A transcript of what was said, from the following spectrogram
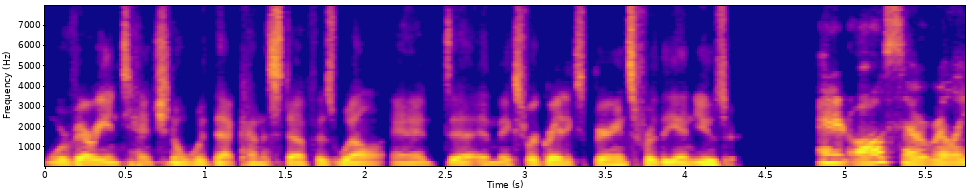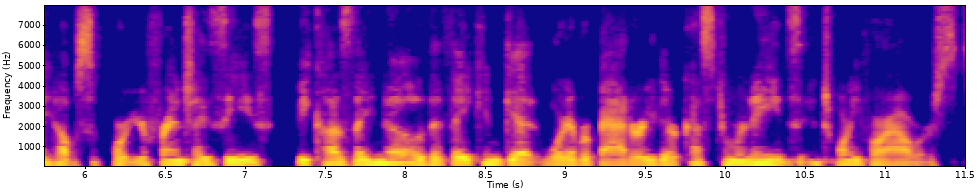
we're very intentional with that kind of stuff as well, and uh, it makes for a great experience for the end user. And it also really helps support your franchisees because they know that they can get whatever battery their customer needs in 24 hours.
